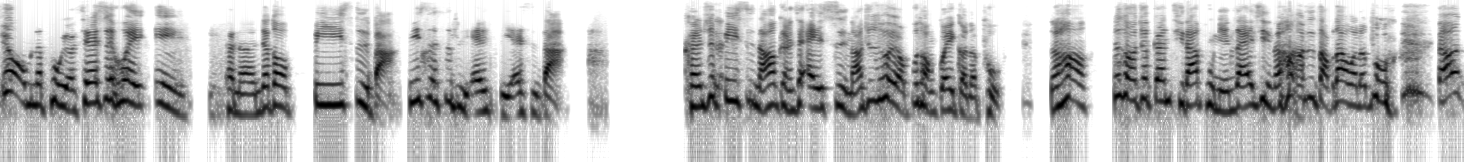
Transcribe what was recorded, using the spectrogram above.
因为我们的谱有些是会印，可能叫做 B 四吧，B 四是比 A 比四大，可能是 B 四，然后可能是 A 四，然后就是会有不同规格的谱，然后。那时候就跟其他谱连在一起，然后就找不到我的谱，然后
